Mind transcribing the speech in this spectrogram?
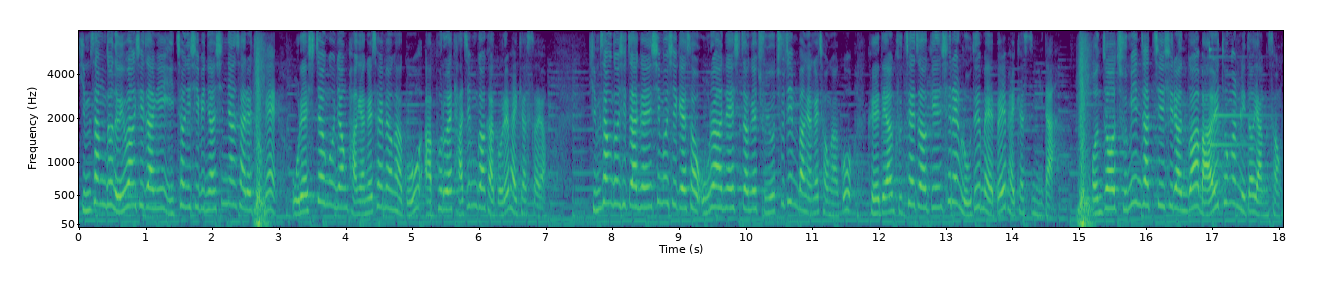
김상돈 의왕시장이 2022년 신년사를 통해 올해 시정 운영 방향을 설명하고 앞으로의 다짐과 각오를 밝혔어요. 김상돈 시장은 시무식에서 올 한해 시정의 주요 추진 방향을 정하고 그에 대한 구체적인 실행 로드맵을 밝혔습니다. 먼저 주민자치 실현과 마을 통합 리더 양성,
